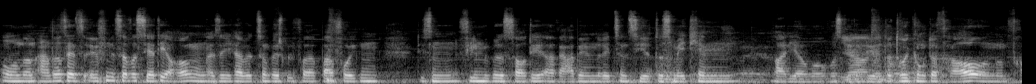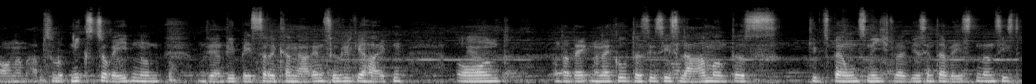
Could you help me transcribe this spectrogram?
und, andererseits öffnet es aber sehr die Augen. Also ich habe zum Beispiel vor ein paar Folgen diesen Film über Saudi-Arabien rezensiert. Das Mädchen war ja, wo es ja, um die genau. Unterdrückung der Frau und, und, Frauen haben absolut nichts zu reden und, und werden wie bessere Kanarienvögel gehalten. Und, und dann denkt man, na gut, das ist Islam und das gibt es bei uns nicht, weil wir sind der Westen. Dann siehst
